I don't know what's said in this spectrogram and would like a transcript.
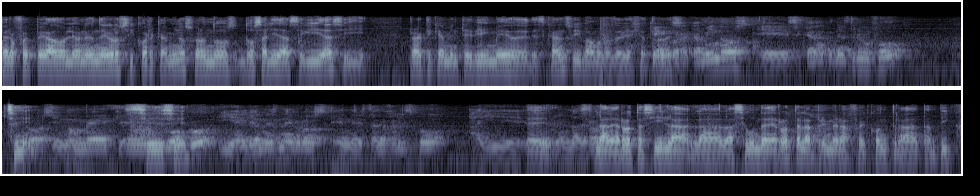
pero fue pegado Leones Negros y Correcaminos. Fueron dos, dos salidas seguidas y prácticamente día y medio de descanso y vámonos de viaje otra que vez. Correcaminos eh, se quedan con el triunfo. Sí. ¿no? Si no me sí, equivoco. Sí. Y en Leones Negros, en el Estadio Jalisco, ahí eh, la derrota. La derrota, sí, la, la, la segunda derrota. La primera fue contra Tampico.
